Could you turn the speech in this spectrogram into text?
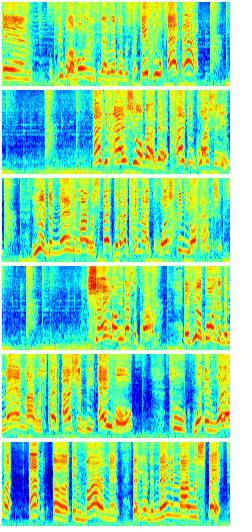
And people are holding you to that level of respect. If you act out i can ask you about that. I can question you. You're demanding my respect but i cannot question your actions. Shame on you that's a problem. If you're going to demand my respect, I should be able to, in whatever uh, environment that you're demanding my respect,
